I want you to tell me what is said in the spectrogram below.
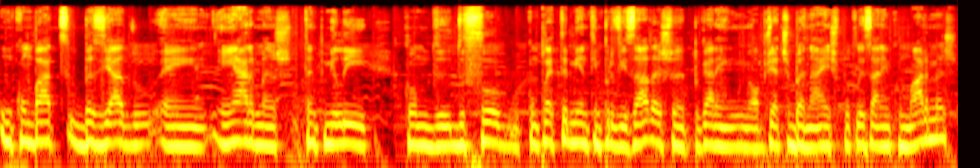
um, combate baseado em, em armas, tanto melee como de, de fogo completamente improvisadas, pegarem objetos banais para utilizarem como armas.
